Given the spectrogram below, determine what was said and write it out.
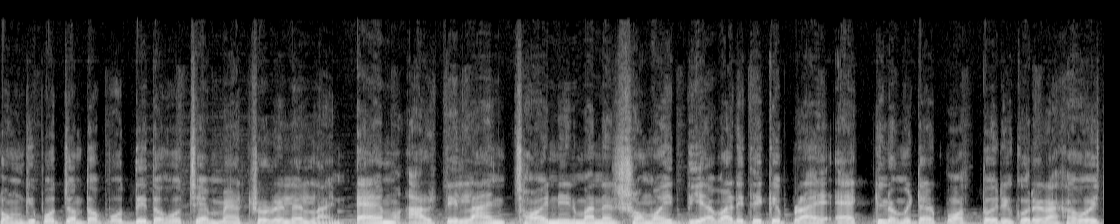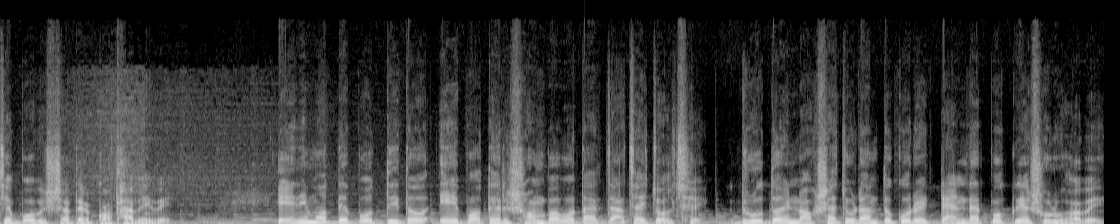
টঙ্গী পর্যন্ত বর্ধিত হচ্ছে মেট্রো রেলের line. M R T line ছয় নির্মাণের সময় দিয়াবাড়ি থেকে প্রায় এক কিলোমিটার পথ তৈরি করে রাখা হয়েছে ভবিষ্যতের কথা ভেবে। এরই মধ্যে বর্ধিত এ পথের সম্ভাবতার যাচাই চলছে। দ্রুতই নকশা চূড়ান্ত করে টেন্ডার প্রক্রিয়া শুরু হবে।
